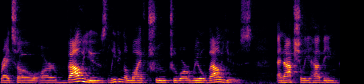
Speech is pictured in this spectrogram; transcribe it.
right? So, our values, leading a life true to our real values, and actually having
